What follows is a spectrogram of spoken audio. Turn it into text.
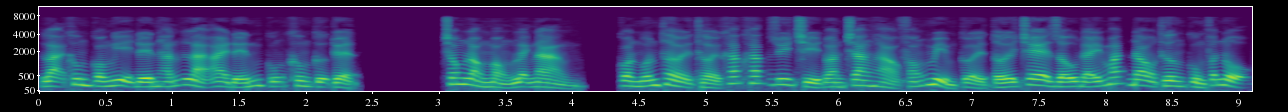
lại không có nghĩ đến hắn là ai đến cũng không cự tuyệt. Trong lòng mỏng lạnh nàng, còn muốn thời thời khắc khắc duy trì đoan trang hảo phóng mỉm cười tới che giấu đáy mắt đau thương cùng phẫn nộ,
